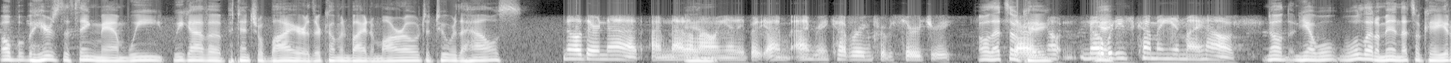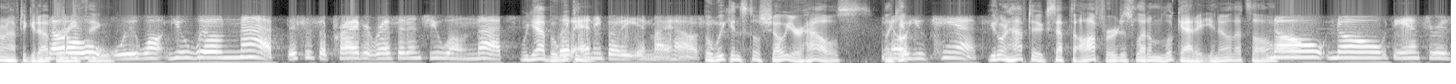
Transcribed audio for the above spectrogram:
Oh, but, but here's the thing, ma'am. We we have a potential buyer. They're coming by tomorrow to tour the house. No, they're not. I'm not And- allowing anybody. I'm I'm recovering from surgery. Oh, that's Sorry, okay. no, nobody's coming in my house. No, yeah, we'll we'll let them in. That's okay. You don't have to get up no, or anything. No, we won't. You will not. This is a private residence. You will not Well, yeah, but we let can anybody in my house. but we can still show your house. Like no, you, you can't. you don't have to accept the offer. Just let them look at it. You know, that's all. No, no. The answer is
